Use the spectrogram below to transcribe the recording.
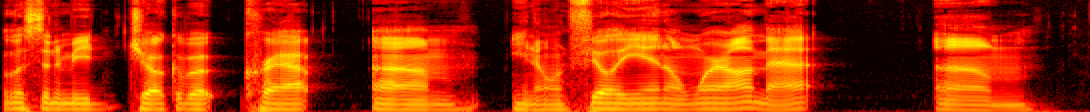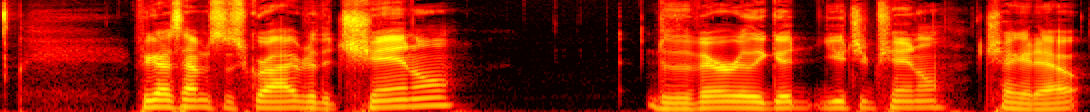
listening to me joke about crap, um, you know, and fill you in on where I'm at. Um, if you guys haven't subscribed to the channel, to the very really good YouTube channel. Check it out.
